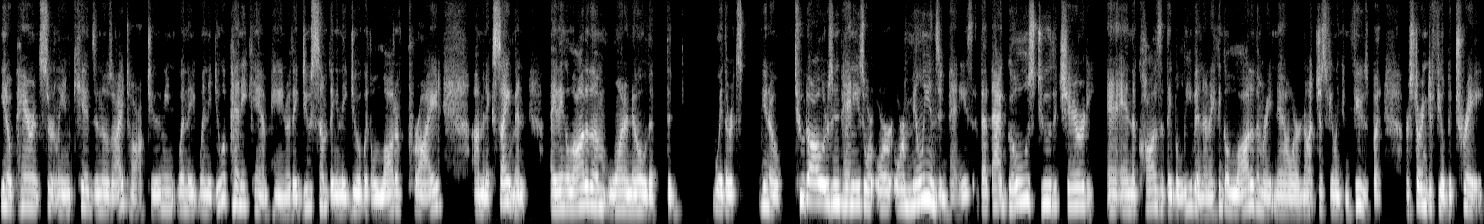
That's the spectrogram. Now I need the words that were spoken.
you know parents certainly and kids and those i talk to i mean when they when they do a penny campaign or they do something and they do it with a lot of pride um, and excitement i think a lot of them want to know that the whether it's you know two dollars in pennies or, or or millions in pennies that that goes to the charity and, and the cause that they believe in and i think a lot of them right now are not just feeling confused but are starting to feel betrayed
